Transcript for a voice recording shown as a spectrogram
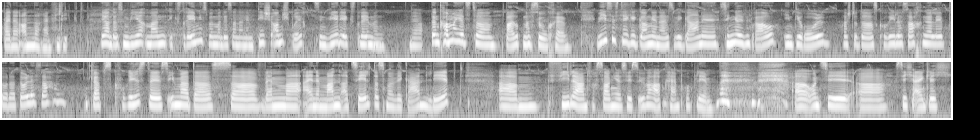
bei den anderen liegt. Ja, und dass wir, man extrem ist, wenn man das an einem Tisch anspricht, sind wir die Extremen. Ja. Dann kommen wir jetzt zur Partnersuche. Wie ist es dir gegangen als vegane Singlefrau in Tirol? Hast du da skurrile Sachen erlebt oder tolle Sachen? Ich glaube, das Skurrilste ist immer, dass äh, wenn man einem Mann erzählt, dass man vegan lebt, ähm, viele einfach sagen, ja, es ist überhaupt kein Problem. äh, und sie äh, sich eigentlich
